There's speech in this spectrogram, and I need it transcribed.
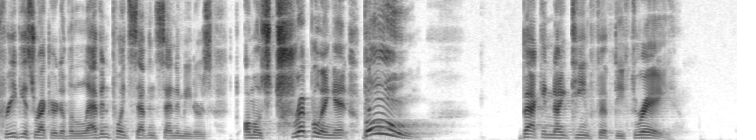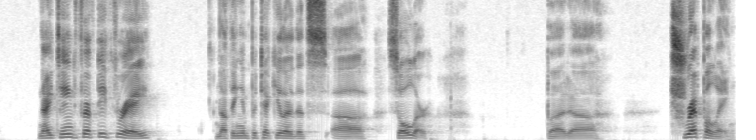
previous record of 11.7 centimeters, almost tripling it. Boom! Back in 1953. 1953. Nothing in particular that's uh, solar, but uh, tripling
